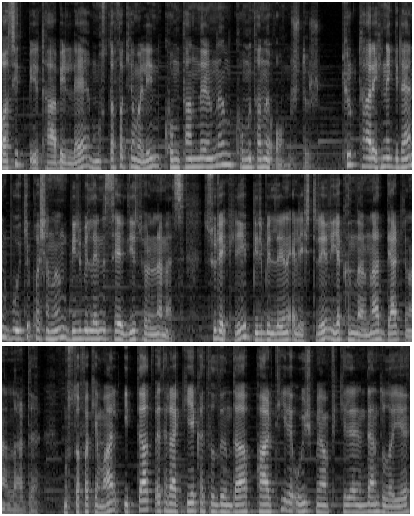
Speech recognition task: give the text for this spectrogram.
basit bir tabirle Mustafa Kemal'in komutanlarının komutanı olmuştur. Türk tarihine giren bu iki paşanın birbirlerini sevdiği söylenemez. Sürekli birbirlerini eleştirir, yakınlarına dert yanarlardı. Mustafa Kemal İttihat ve Terakki'ye katıldığında partiyle uyuşmayan fikirlerinden dolayı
